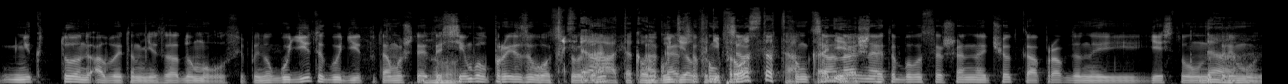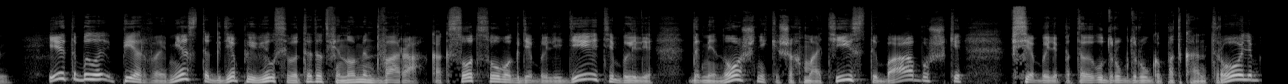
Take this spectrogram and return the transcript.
никто об этом не задумывался. Ну, гудит и гудит, потому что это ну... символ производства. Да, да? так он гудел-то функци... не просто так, Функционально конечно. это было совершенно четко оправдано и действовало да. напрямую. И это было первое место, где появился вот этот феномен двора, как социума, где были дети, были доминошники, шахматисты, бабушки, все были у друг друга под контролем.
